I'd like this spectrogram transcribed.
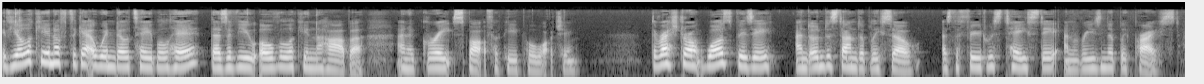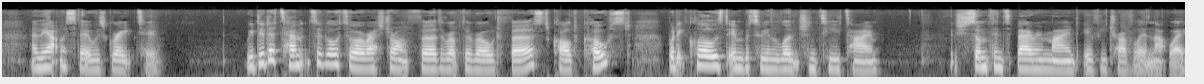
If you're lucky enough to get a window table here, there's a view overlooking the harbour and a great spot for people watching. The restaurant was busy, and understandably so, as the food was tasty and reasonably priced, and the atmosphere was great too. We did attempt to go to a restaurant further up the road first called Coast, but it closed in between lunch and tea time, which is something to bear in mind if you're travelling that way.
